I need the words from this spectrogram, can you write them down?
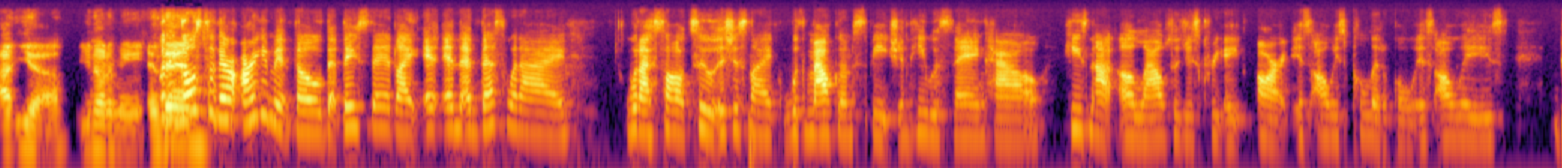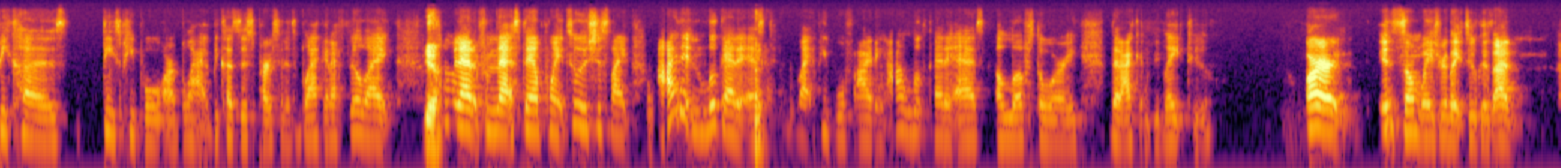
uh, yeah, you know what I mean. And but then it goes to their argument though that they said like and, and, and that's what i what i saw too. It's just like with malcolm's speech and he was saying how he's not allowed to just create art. It's always political. It's always because these people are black because this person is black. And i feel like Yeah. coming at it from that standpoint too it's just like i didn't look at it as black people fighting i looked at it as a love story that i could relate to or in some ways relate to because I,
